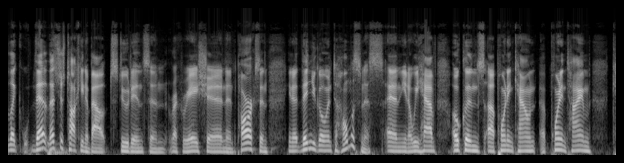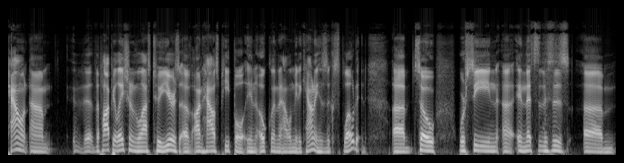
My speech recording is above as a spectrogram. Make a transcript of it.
like that that's just talking about students and recreation and parks and you know then you go into homelessness and you know we have Oakland's uh, point in count uh, point in time count um the, the population in the last two years of unhoused people in Oakland and Alameda County has exploded. Uh, so we're seeing, uh, and this this is, um,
